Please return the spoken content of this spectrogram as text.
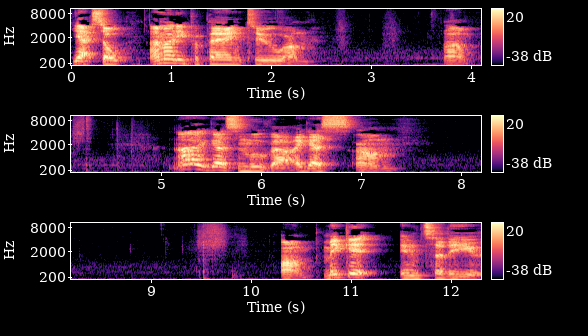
yeah, so I'm already preparing to um, um, not I guess move out. I guess um, um, make it into the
